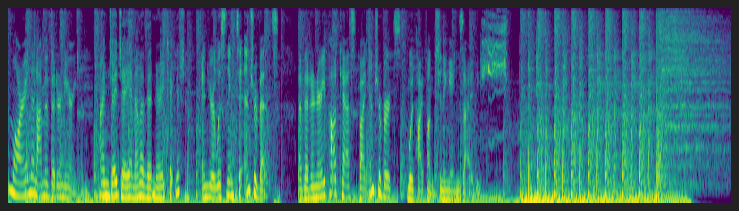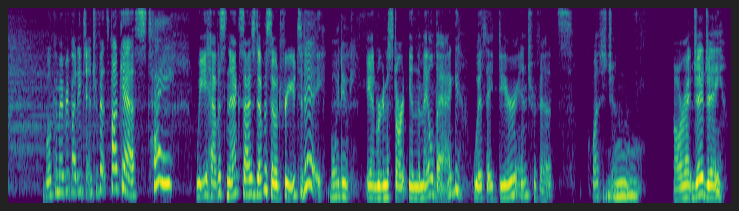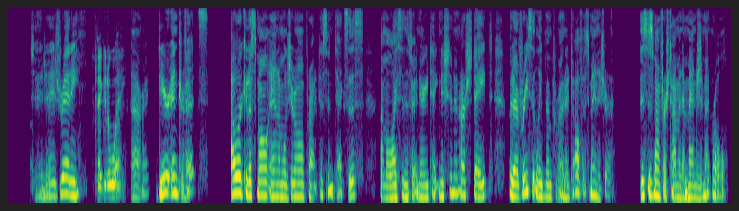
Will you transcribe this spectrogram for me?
I'm Lauren, and I'm a veterinarian. I'm JJ, and I'm a veterinary technician. And you're listening to Introvets, a veterinary podcast by introverts with high functioning anxiety. Welcome, everybody, to Introvets Podcast. Hi. We have a snack sized episode for you today. Boy, do we. And we're going to start in the mailbag with a Dear Introvets question. Ooh, All right, JJ, JJ's ready. take it away. All right. Dear Introvets, I work at a small animal general practice in Texas. I'm a licensed veterinary technician in our state, but I've recently been promoted to office manager. This is my first time in a management role.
